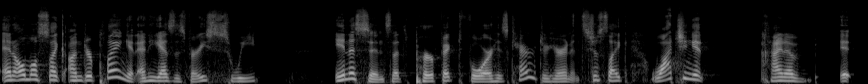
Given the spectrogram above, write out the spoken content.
and almost like underplaying it. And he has this very sweet innocence that's perfect for his character here. And it's just like watching it kind of it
